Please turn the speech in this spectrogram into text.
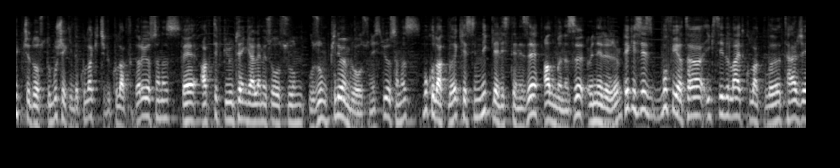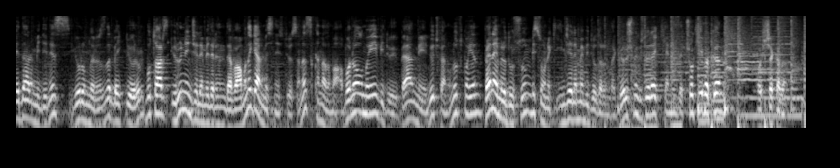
bütçe dostu bu şekilde kulak içi bir kulaklık arıyorsanız ve aktif gürültü engellemesi olsun, uzun pil ömrü olsun istiyorsanız bu kulaklığı kesinlikle listenize almanızı öneririm. Peki siz bu fiyata XCD Lite kulaklığı tercih eder miydiniz? Yorumlarınızı da bekliyorum. Bu tarz ürün incelemelerinin devamını gelmesini istiyorsanız kanalıma abone olmayı, videoyu beğenmeyi lütfen unutmayın. Ben Emre Dursun. Bir sonraki inceleme videolarında görüşmek üzere. Kendinize çok iyi bakın. Hoşçakalın.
